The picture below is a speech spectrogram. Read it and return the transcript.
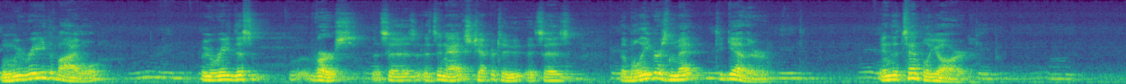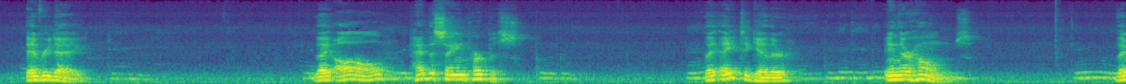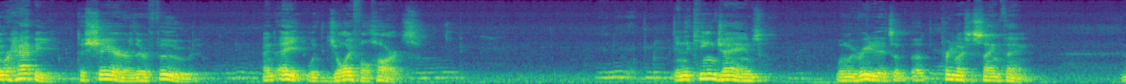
When we read the Bible, we read this verse that says, it's in Acts chapter 2, it says, the believers met together in the temple yard every day. They all had the same purpose. They ate together in their homes. They were happy to share their food and ate with joyful hearts. In the King James, when we read it, it's a, a pretty much the same thing.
